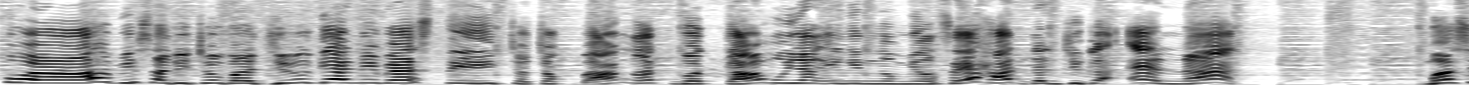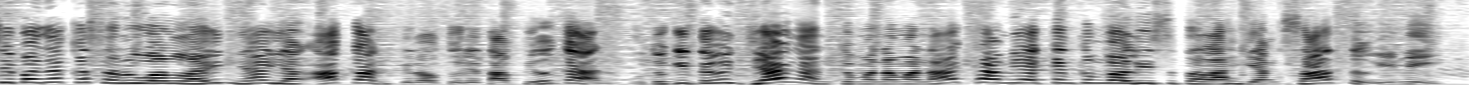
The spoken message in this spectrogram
Wah, bisa dicoba juga nih Besti. Cocok banget buat kamu yang ingin ngemil sehat dan juga enak. Masih banyak keseruan lainnya yang akan Viral Today tampilkan. Untuk itu, jangan ke mana-mana, kami akan kembali setelah yang satu ini.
